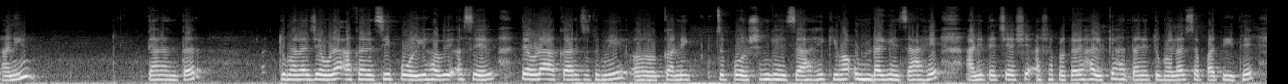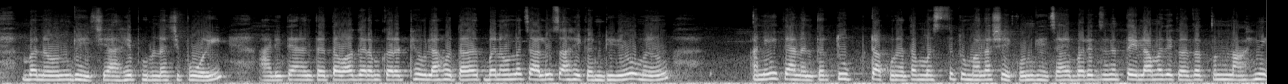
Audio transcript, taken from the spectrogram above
आणि त्यानंतर तुम्हाला जेवढ्या आकाराची पोळी हवी असेल तेवढ्या आकाराचं तुम्ही कणिकचं पोर्शन घ्यायचं आहे किंवा उंडा घ्यायचा आहे आणि त्याची अशी अशा प्रकारे हलक्या हाताने तुम्हाला चपाती इथे बनवून घ्यायची आहे पुरणाची पोळी. आणि त्यानंतर तवा गरम करत ठेवला होता. बनवणं चालूच आहे कंटिन्यू म्हणून. आणि त्यानंतर तूप टाकून आता मस्त तुम्हाला शेकून घ्यायचं आहे. बरेच जण तेलामध्ये करतात पण नाही.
